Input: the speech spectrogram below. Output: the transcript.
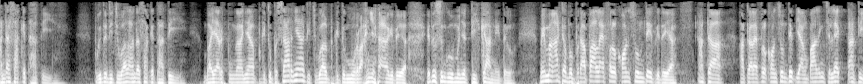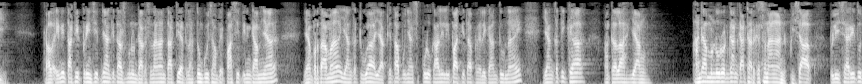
Anda sakit hati. Begitu dijual Anda sakit hati. Bayar bunganya begitu besarnya, dijual begitu murahnya gitu ya. Itu sungguh menyedihkan itu. Memang ada beberapa level konsumtif gitu ya. Ada ada level konsumtif yang paling jelek tadi kalau ini tadi prinsipnya kita harus menunda kesenangan tadi adalah tunggu sampai pasif income-nya. Yang pertama, yang kedua ya kita punya 10 kali lipat kita berikan tunai. Yang ketiga adalah yang anda menurunkan kadar kesenangan. Bisa beli seri 7,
